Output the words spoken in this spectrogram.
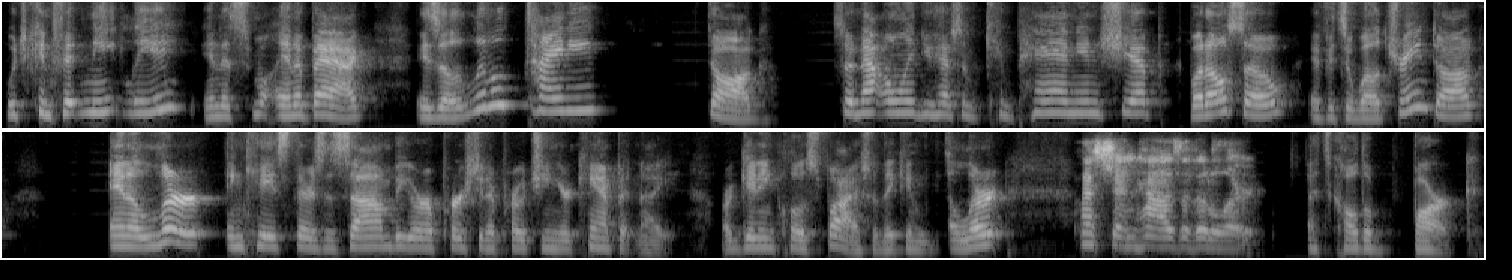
which can fit neatly in a small in a bag, is a little tiny dog. So not only do you have some companionship, but also if it's a well trained dog, an alert in case there's a zombie or a person approaching your camp at night or getting close by, so they can alert. Question: How is it an alert? It's called a bark.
